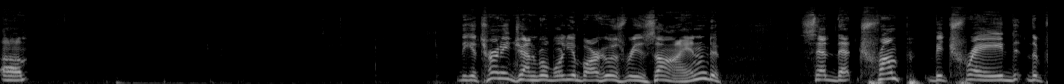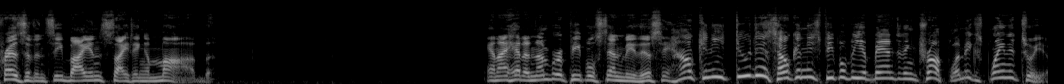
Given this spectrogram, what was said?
Um, the Attorney General, William Barr, who has resigned, said that Trump betrayed the presidency by inciting a mob. And I had a number of people send me this. Say, How can he do this? How can these people be abandoning Trump? Let me explain it to you.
